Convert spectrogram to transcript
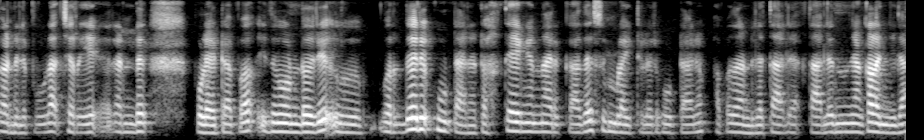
കണ്ടില്ല പൂള ചെറിയ രണ്ട് പുളയിട്ടോ അപ്പോൾ ഇത് കൊണ്ടൊരു വെറുതെ ഒരു കൂട്ടാൻ കേട്ടോ. തേങ്ങ ഒന്നും അരക്കാതെ സിമ്പിളായിട്ടുള്ളൊരു കൂട്ടാനും. അപ്പോൾ കണ്ടില്ല തല തലയൊന്നും ഞാൻ കളഞ്ഞില്ല.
